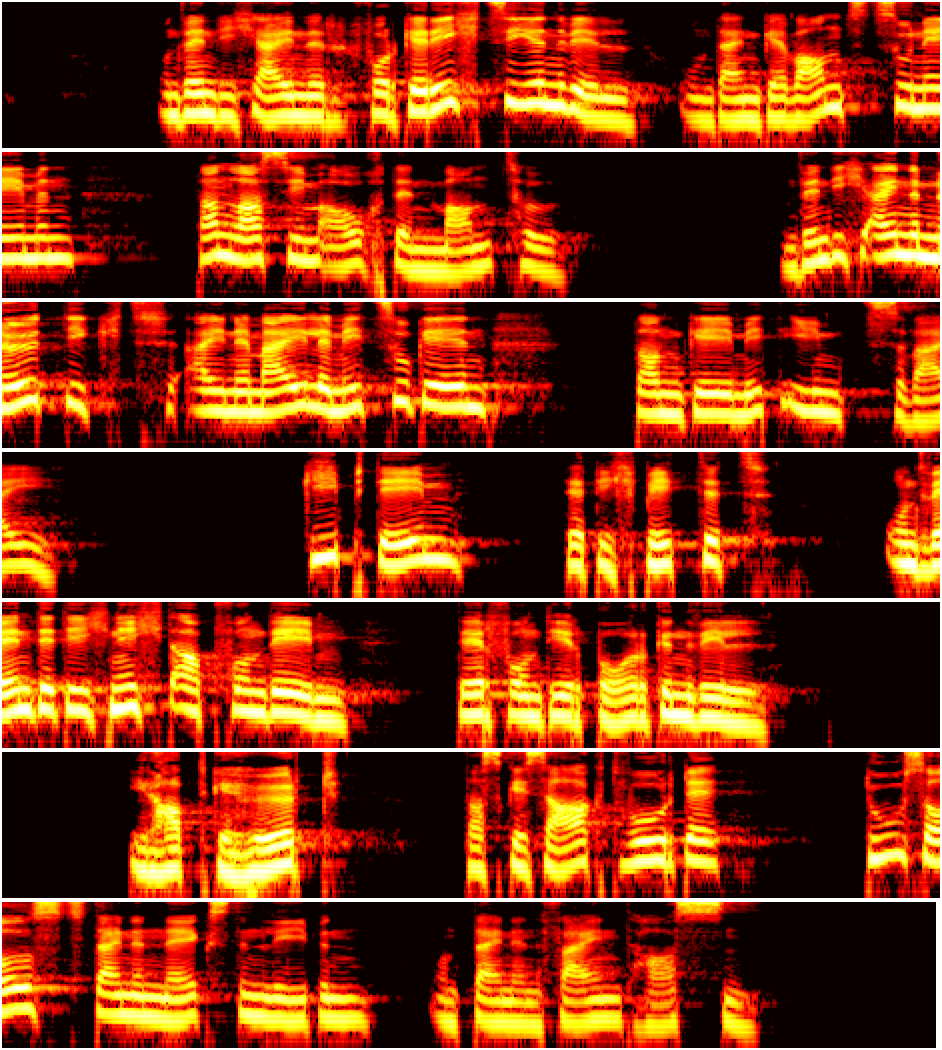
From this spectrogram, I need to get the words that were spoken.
Und wenn dich einer vor Gericht ziehen will, um dein Gewand zu nehmen, dann lass ihm auch den Mantel. Und wenn dich einer nötigt, eine Meile mitzugehen, dann geh mit ihm zwei. Gib dem, der dich bittet, und wende dich nicht ab von dem, der von dir borgen will. Ihr habt gehört, dass gesagt wurde, Du sollst deinen Nächsten lieben und deinen Feind hassen.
